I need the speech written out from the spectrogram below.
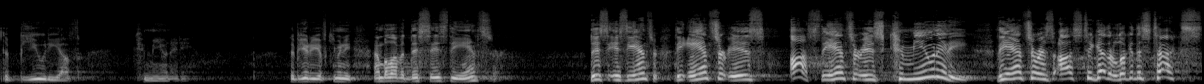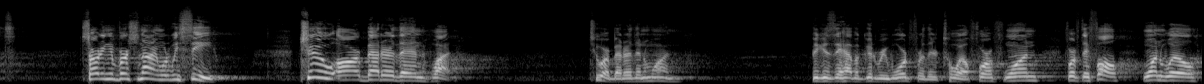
the beauty of community. The beauty of community. And beloved, this is the answer. This is the answer. The answer is us. The answer is community. The answer is us together. Look at this text. Starting in verse 9, what do we see? Two are better than what? Two are better than one. Because they have a good reward for their toil. For if one, for if they fall, one will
